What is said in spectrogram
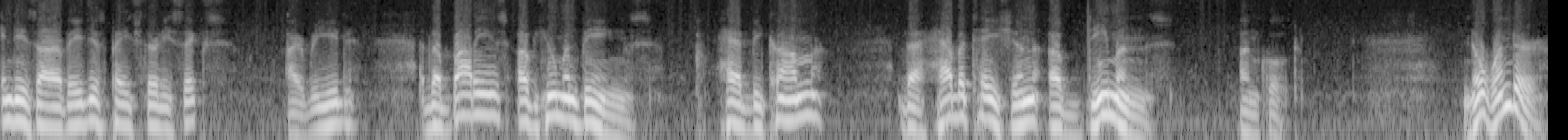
In Desire of Ages, page 36, I read, The bodies of human beings had become the habitation of demons, unquote. No wonder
